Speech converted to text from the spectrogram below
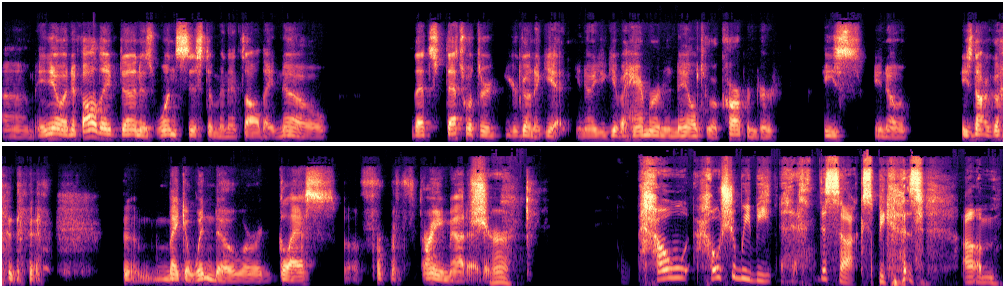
Um, and you know, and if all they've done is one system and that's all they know, that's that's what they're you're going to get. You know, you give a hammer and a nail to a carpenter, he's you know he's not going to make a window or a glass uh, frame out of sure. it. Sure. How how should we be this sucks because um,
